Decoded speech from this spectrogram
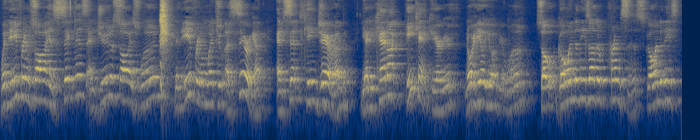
when Ephraim saw his sickness and Judah saw his wound, then Ephraim went to Assyria and sent King Jareb. Yet he cannot, he can't cure you, nor heal you of your wound. So go into these other princes, go into these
